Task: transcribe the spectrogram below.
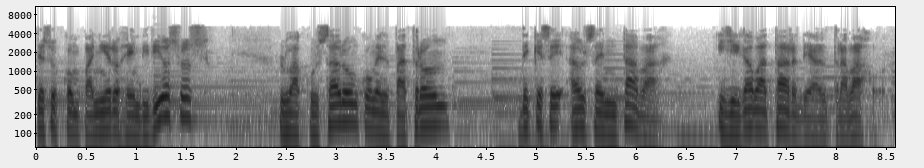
de sus compañeros envidiosos lo acusaron con el patrón de que se ausentaba y llegaba tarde al trabajo.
